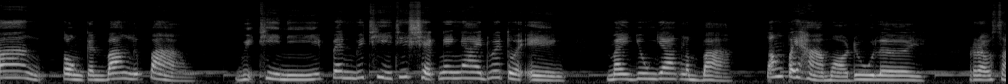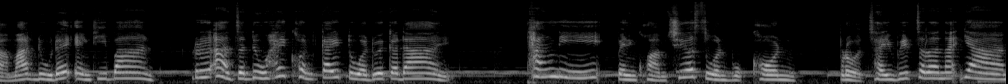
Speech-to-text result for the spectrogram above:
บ้าง ตรงกันบ้างหรือเปล่า วิธีนี้เป็นวิธีที่เช็คง่าย ๆ ด้วยตัวเอง ไม่ยุ่งยากลำบาก ต้องไปหาหมอดูเลย เราสามารถดูได้เองที่บ้าน หรืออาจจะดูให้คนใกล้ตัวด้วยก็ได้ ทั้งนี้เป็นความเชื่อส่วนบุคคล โปรดใช้วิจารณญาณ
